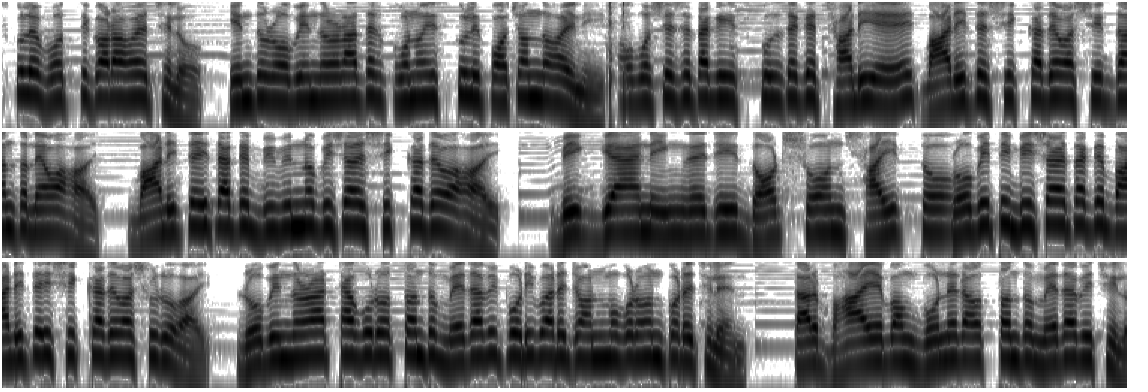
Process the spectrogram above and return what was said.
স্কুলে ভর্তি করা হয়েছিল, কিন্তু রবীন্দ্রনাথের কোনো স্কুলই পছন্দ হয়নি। অবশেষে তাকে স্কুল থেকে ছাড়িয়ে বাড়িতে শিক্ষা দেওয়ার সিদ্ধান্ত নেওয়া হয়। বাড়িতেই তাকে বিভিন্ন বিষয়ে শিক্ষা দেওয়া হয়। বিজ্ঞান, ইংরেজি, দর্শন, সাহিত্য প্রভৃতি বিষয়ে তাকে বাড়িতেই শিক্ষা দেওয়া শুরু হয়। রবীন্দ্রনাথ ঠাকুর অত্যন্ত মেধাবী পরিবারে জন্মগ্রহণ করেছিলেন। তার ভাই এবং বোনেরা অত্যন্ত মেধাবী ছিল।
